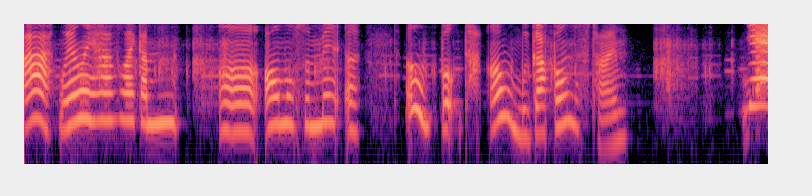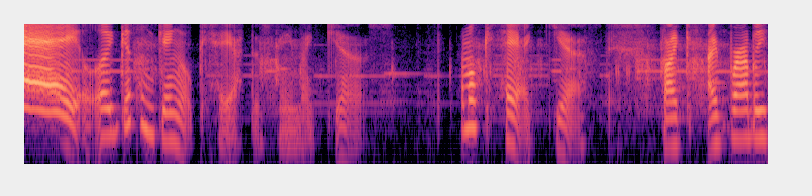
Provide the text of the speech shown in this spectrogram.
Ah, we only have like a, uh, almost a minute. Uh, oh, but, oh, we got bonus time. Yay! I guess I'm getting okay at this game, I guess. I'm okay, I guess. Like, I probably...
